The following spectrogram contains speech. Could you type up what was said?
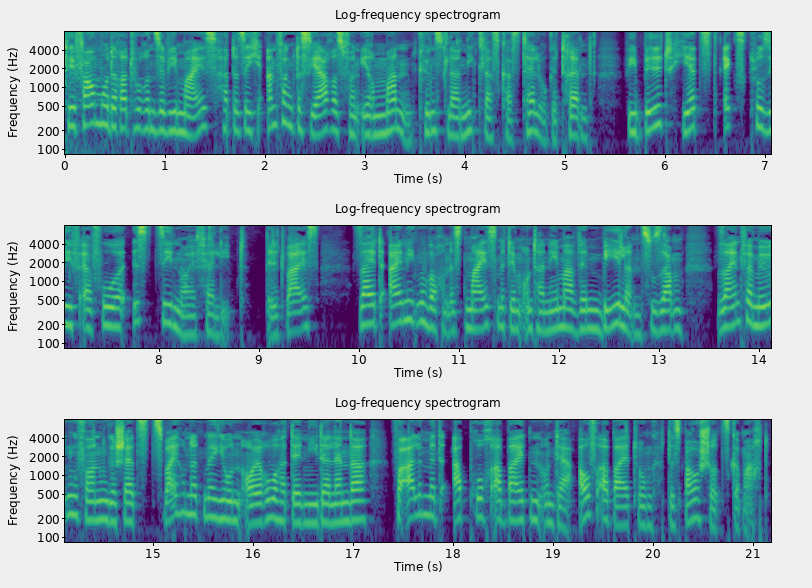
TV-Moderatorin Silvi Mais hatte sich Anfang des Jahres von ihrem Mann, Künstler Niklas Castello, getrennt. Wie Bild jetzt exklusiv erfuhr, ist sie neu verliebt. Bild weiß, Seit einigen Wochen ist Mais mit dem Unternehmer Wim Behlen zusammen. Sein Vermögen von geschätzt 200 Millionen Euro hat der Niederländer vor allem mit Abbrucharbeiten und der Aufarbeitung des Bauschutzes gemacht.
